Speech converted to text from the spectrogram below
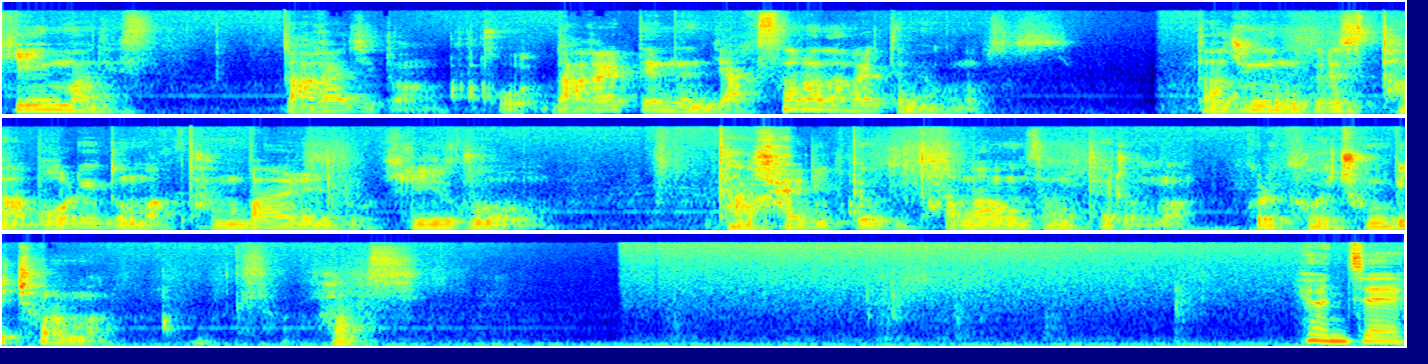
게임만 했어. 나가지도 않고 나갈 때는 약 사러 나갈 때 말고는 없었어. 나중에는 그래서 다 머리도 막 단발로 길고 다 갈비뼈도 다 나온 상태로 막 그렇게 거의 좀비처럼 막 살았어. 현재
